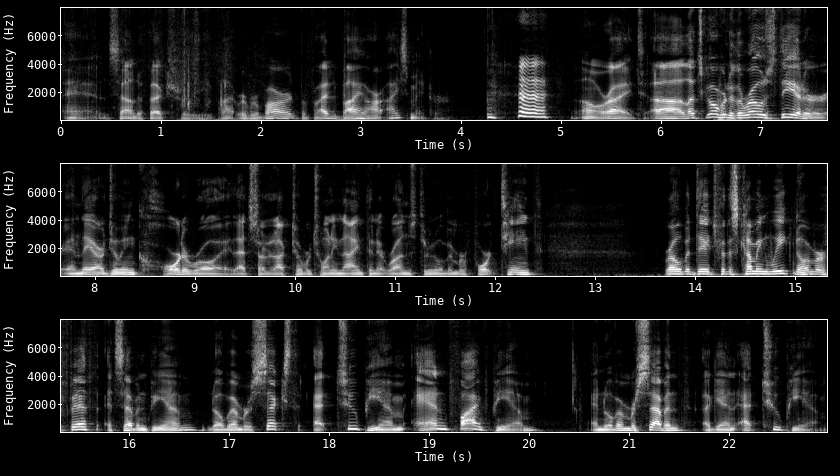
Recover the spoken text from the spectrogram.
And sound effects for the Platte River Bard provided by our ice maker. All right. Uh, let's go over to the Rose Theater, and they are doing Corduroy. That started October 29th, and it runs through November 14th. Relevant dates for this coming week November 5th at 7 p.m., November 6th at 2 p.m. and 5 p.m., and November 7th again at 2 p.m.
